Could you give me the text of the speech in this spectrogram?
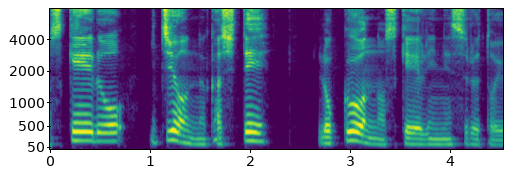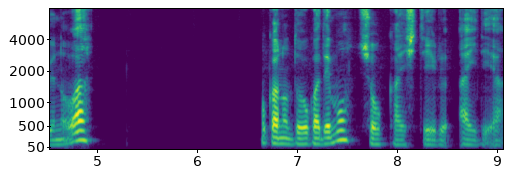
スケールを1音抜かして6音のスケールにするというのは他の動画でも紹介しているアイデア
